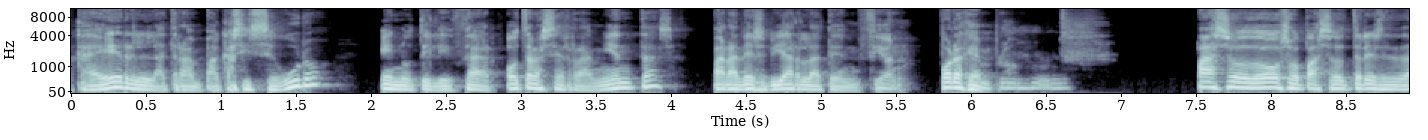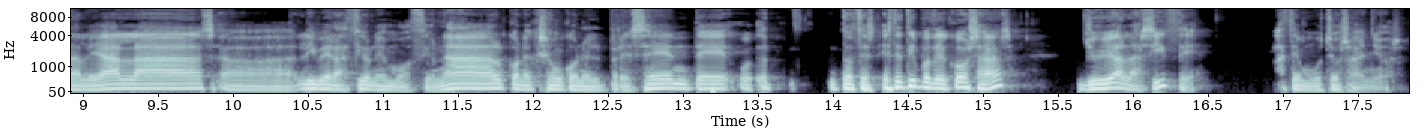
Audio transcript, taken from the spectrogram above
caer en la trampa, casi seguro, en utilizar otras herramientas para desviar la atención. Por ejemplo, paso 2 o paso 3 de Dale Alas, ah, liberación emocional, conexión con el presente. Entonces, este tipo de cosas yo ya las hice hace muchos años.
